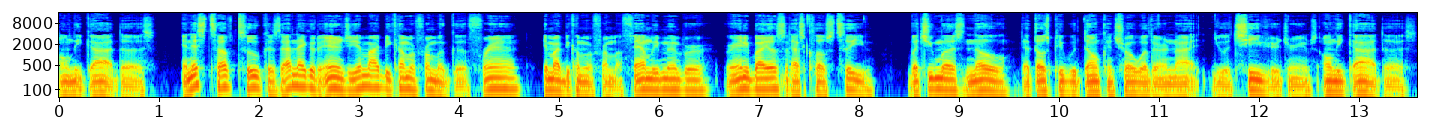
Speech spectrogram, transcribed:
Only God does. And it's tough too, cause that negative energy, it might be coming from a good friend. It might be coming from a family member or anybody else that's close to you. But you must know that those people don't control whether or not you achieve your dreams. Only God does.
